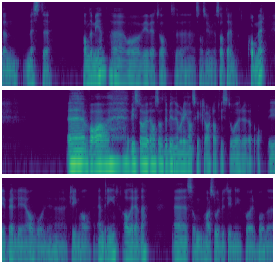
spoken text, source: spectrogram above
den neste pandemien. Og vi vet jo at sannsynligvis at den kommer. Hva, står, altså det begynner å bli ganske klart at vi står oppe i veldig alvorlige klimaendringer allerede. Som har stor betydning for både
